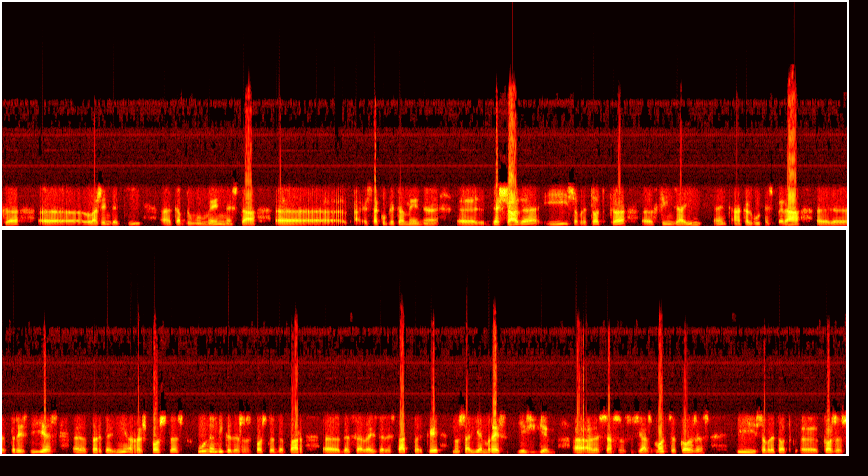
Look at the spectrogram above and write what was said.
que eh, la gent d'aquí a cap d'un moment està, eh, està completament eh, deixada i sobretot que eh, fins ahir eh, ha calgut esperar eh, tres dies eh, per tenir respostes, una mica de resposta de part eh, dels serveis de l'Estat perquè no sabíem res. Llegíem eh, a les xarxes socials moltes coses i sobretot eh, coses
